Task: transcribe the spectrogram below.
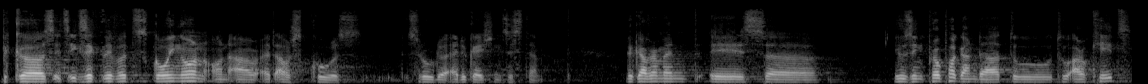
Because it's exactly what's going on, on our, at our schools through the education system. The government is uh, using propaganda to, to our kids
